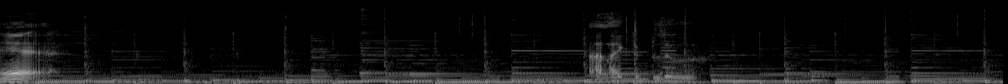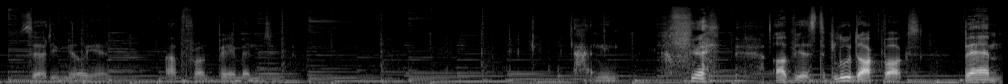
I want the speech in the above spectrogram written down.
Yeah. I like the blue. 30 million upfront payment. I mean, obvious, the blue dog box. Bam.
